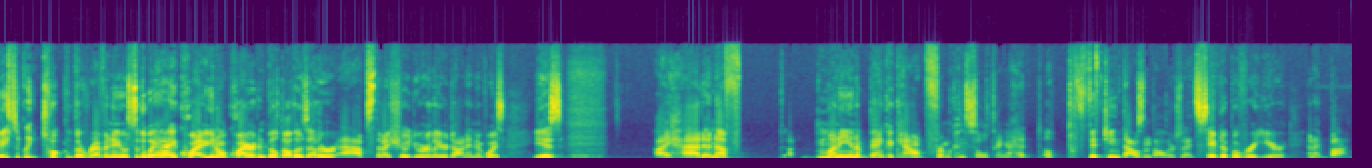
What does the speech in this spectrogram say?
basically took the revenue. So the way I acquired, you know, acquired and built all those other apps that I showed you earlier, .NET Invoice, is I had enough money in a bank account from consulting. I had uh, $15,000 that I'd saved up over a year, and I bought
